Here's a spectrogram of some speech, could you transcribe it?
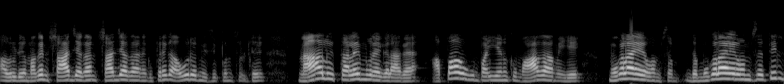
அவருடைய மகன் ஷாஜகான் ஷாஜகானுக்கு பிறகு அவுரங்கசீப்புன்னு சொல்லிட்டு நாலு தலைமுறைகளாக அப்பாவுக்கும் பையனுக்கும் ஆகாமையே முகலாய வம்சம். இந்த முகலாய வம்சத்தின்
